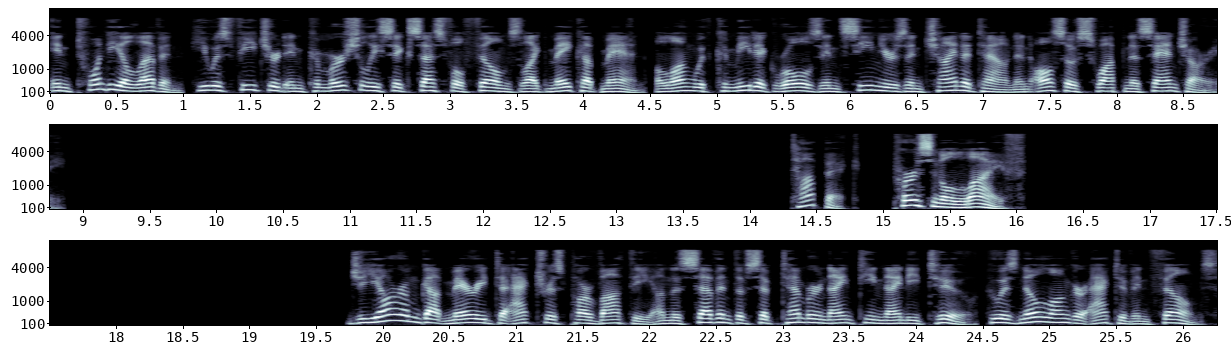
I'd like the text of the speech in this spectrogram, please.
In 2011, he was featured in commercially successful films like Makeup Man, along with comedic roles in Seniors and Chinatown and also Swapna Sanchari. Personal life Jayaram got married to actress Parvathy on 7 September 1992, who is no longer active in films.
